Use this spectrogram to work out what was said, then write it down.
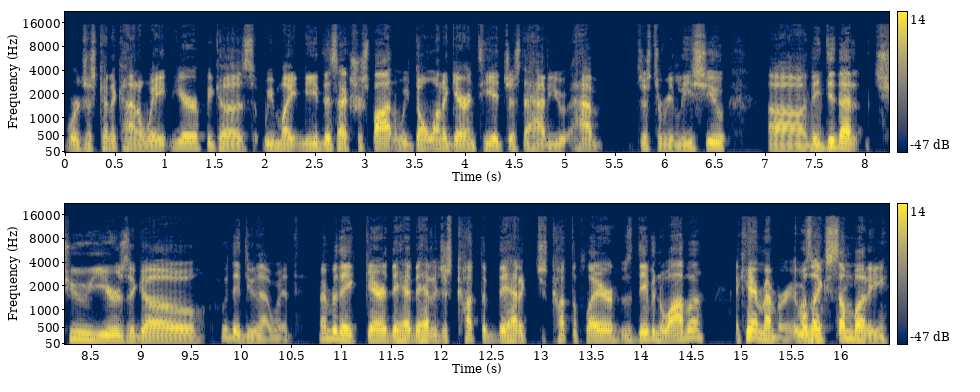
we're just going to kind of wait here because we might need this extra spot and we don't want to guarantee it just to have you have just to release you. Uh, mm-hmm. They did that two years ago. Who'd they do that with? Remember they Garrett they had they had to just cut the they had to just cut the player. Was David Nwaba? I can't remember. It was oh, like somebody.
